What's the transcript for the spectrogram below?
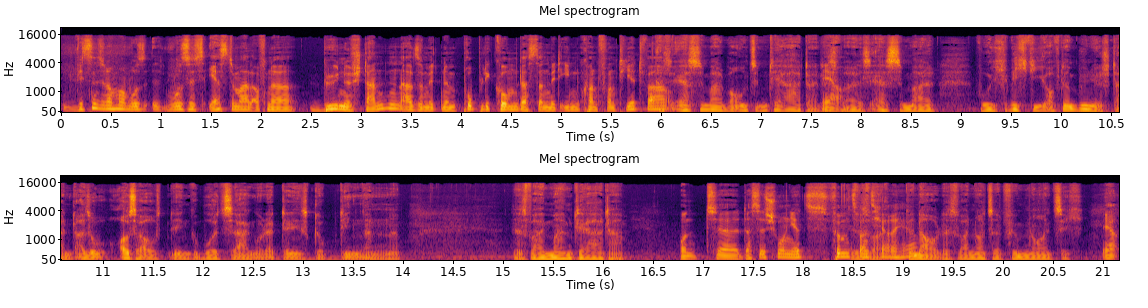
Wissen Sie noch mal, wo, wo Sie das erste Mal auf einer Bühne standen, also mit einem Publikum, das dann mit Ihnen konfrontiert war? Das erste Mal bei uns im Theater. Das ja. war das erste Mal, wo ich richtig auf einer Bühne stand. Also außer aus den Geburtstagen oder Tennisclub-Dingern. Ne? Das war in meinem Theater. Und äh, das ist schon jetzt 25 war, Jahre her? Genau, das war 1995. Ja.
